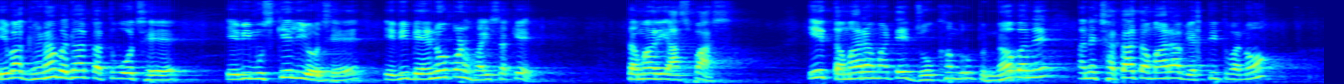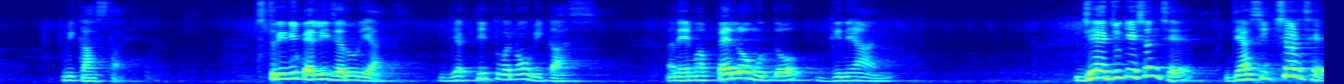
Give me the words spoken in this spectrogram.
એવા ઘણા બધા તત્વો છે, એવી મુશ્કેલીઓ છે, એવી બહેનો પણ હોઈ શકે તમારી આસપાસ. એ તમારા માટે જોખમરૂપ ન બને અને છતાં તમારા વ્યક્તિત્વનો વિકાસ થાય. સ્ત્રીની પહેલી જરૂરિયાત. વ્યક્તિત્વનો વિકાસ. અને એમાં પહેલો મુદ્દો જ્ઞાન. જે એજ્યુકેશન છે, જ્યાં શિક્ષણ છે,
